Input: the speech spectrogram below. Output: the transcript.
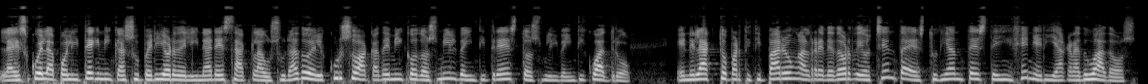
La Escuela Politécnica Superior de Linares ha clausurado el curso académico 2023-2024. En el acto participaron alrededor de 80 estudiantes de ingeniería graduados.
